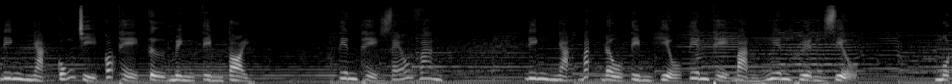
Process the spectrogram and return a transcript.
Đinh nhạc cũng chỉ có thể tự mình tìm tòi. Tiên thể xéo vang. Đinh nhạc bắt đầu tìm hiểu tiên thể bản nguyên huyền diệu. Một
